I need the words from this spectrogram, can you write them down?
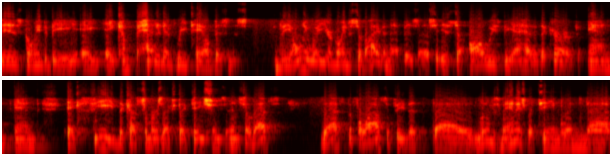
is going to be a, a competitive retail business. The only way you're going to survive in that business is to always be ahead of the curve and and exceed the customer's expectations. And so that's that's the philosophy that uh, Lume's management team, when uh,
